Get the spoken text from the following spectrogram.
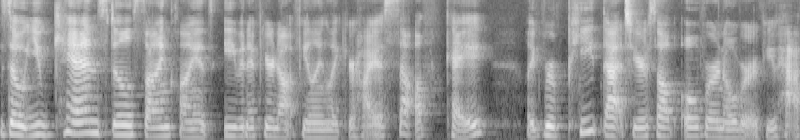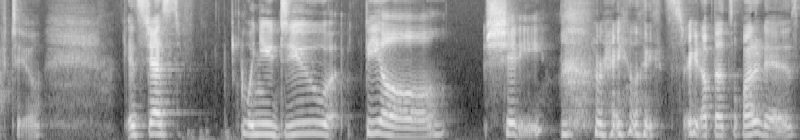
So you can still sign clients even if you're not feeling like your highest self. Okay. Like repeat that to yourself over and over if you have to. It's just when you do feel shitty, right? Like straight up, that's what it is.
